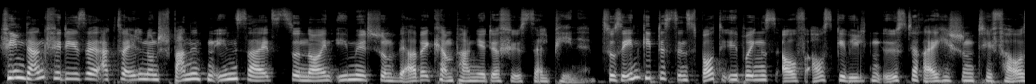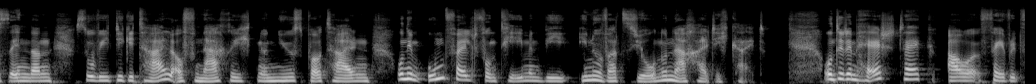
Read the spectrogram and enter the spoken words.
Vielen Dank für diese aktuellen und spannenden Insights zur neuen Image- und Werbekampagne der Föstalpine. Zu sehen gibt es den Spot übrigens auf ausgewählten österreichischen TV-Sendern sowie digital auf Nachrichten- und Newsportalen und im Umfeld von Themen wie Innovation und Nachhaltigkeit. Unter dem Hashtag Our Favorite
